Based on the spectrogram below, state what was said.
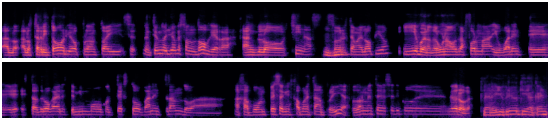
a, los territorios, por lo tanto hay, entiendo yo que son dos guerras anglo-chinas sobre el tema del opio, y bueno, de alguna u otra forma, igual eh, esta droga en este mismo contexto van entrando a, a Japón, pese a que en Japón estaban prohibidas totalmente ese tipo de, de drogas. Claro, yo creo que acá en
